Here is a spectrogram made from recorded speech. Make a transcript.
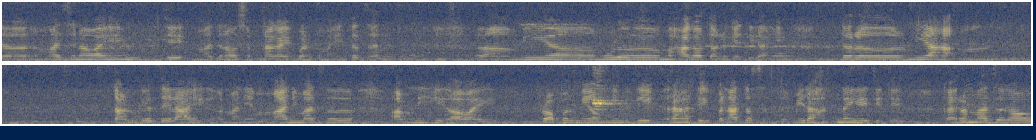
तर माझं नाव आहे म्हणजे माझं नाव सपना गायकवाड तर माहीतच झालं तुम्हाला. मी मूळ महागाव तालुक्यातील आहे. तर मी आ- अं, तालुक्यातील आहे आणि आणि माझं आमणी हे गाव आहे. प्रॉपर मी आमणीमध्ये राहते पण आता सध्या मी राहत नाही आहे तिथे. कारण माझं गाव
